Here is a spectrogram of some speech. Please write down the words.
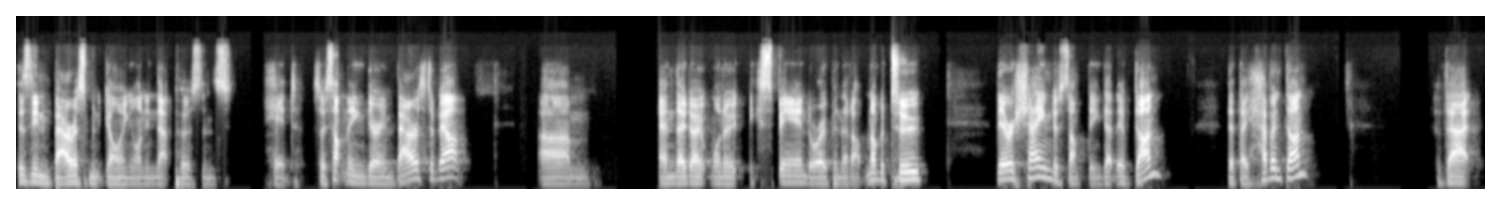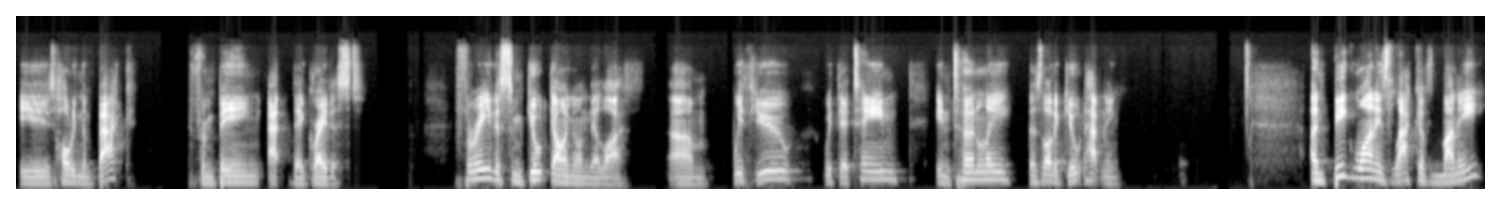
there's an embarrassment going on in that person's head. So something they're embarrassed about, um, and they don't want to expand or open that up. Number two, they're ashamed of something that they've done, that they haven't done, that is holding them back from being at their greatest. Three, there's some guilt going on in their life um, with you, with their team, internally. There's a lot of guilt happening. A big one is lack of money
